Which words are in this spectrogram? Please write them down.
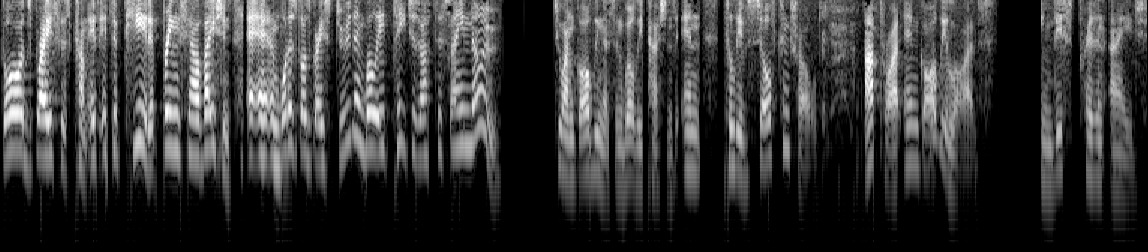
God's grace has come. It, it's appeared. It brings salvation. And, and what does God's grace do then? Well, it teaches us to say no to ungodliness and worldly passions and to live self controlled, upright, and godly lives in this present age.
